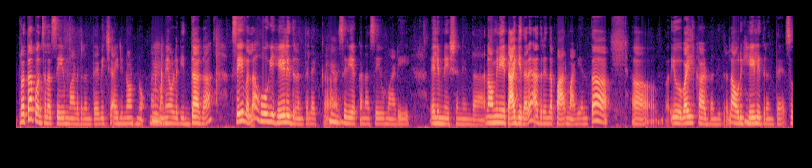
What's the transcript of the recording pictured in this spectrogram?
ಪ್ರತಾಪ್ ಒಂದ್ಸಲ ಸೇವ್ ಮಾಡಿದ್ರಂತೆ which I did not know ನನ್ನ ಮನೆಯೊಳಗೆ ಇದ್ದಾಗ ಸೇವ್ ಅಲ್ಲ ಹೋಗಿ ಹೇಳಿದ್ರಂತೆ ಲೈಕ್ ಸಿರಿಯಕ್ಕನ ಸೇವ್ ಮಾಡಿ ಎಲಿಮಿನೇಷನ್ನಿಂದ ನಾಮಿನೇಟ್ ಆಗಿದ್ದಾರೆ ಅದರಿಂದ ಪಾರ್ ಮಾಡಿ ಅಂತ ಇವು ವೈಲ್ಡ್ ಕಾರ್ಡ್ ಬಂದಿದ್ರಲ್ಲ ಅವ್ರಿಗೆ ಹೇಳಿದ್ರಂತೆ. So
